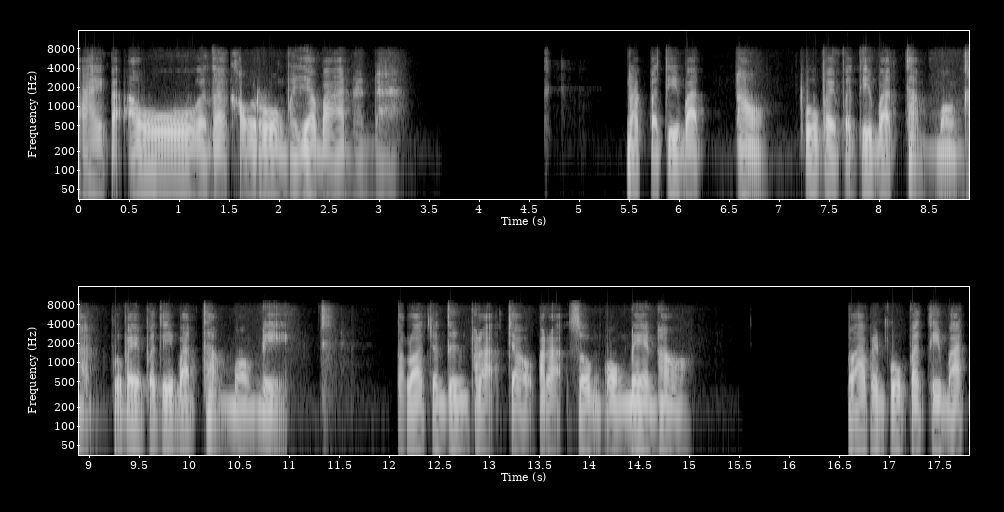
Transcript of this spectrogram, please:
ตายก็เอากันถ้าเข้าโรงพยาบาลนั่นนะนักปฏิบัติเอาผู้ไปปฏิบัติธรรมมองขันผู้ไปปฏิบัติธรรมมองดีตลอดจนถึงพระเจ้าพระสงฆ์องค์เน้นเท่าว่าเป็นผู้ปฏิบัติ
